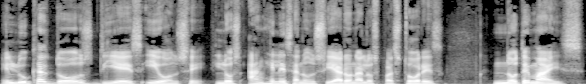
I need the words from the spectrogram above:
En Lucas 2, 10 y 11, los ángeles anunciaron a los pastores, No temáis,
